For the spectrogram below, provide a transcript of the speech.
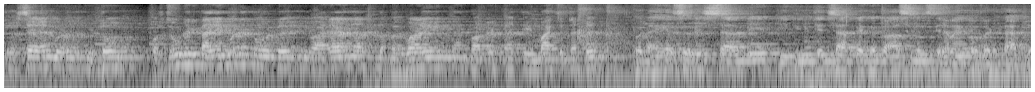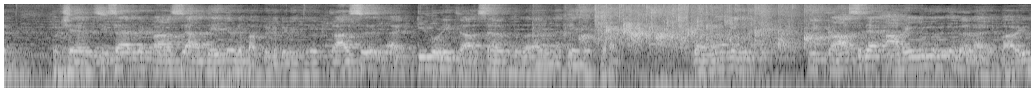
തീർച്ചയായും ഇവിടെ നിന്ന് കിട്ടും. കുറച്ചുകൂടി ടൈം എടുത്തുകൊണ്ട് ഈ വരാൻ നടക്കുന്ന പരിപാടിയിൽ ഞാൻ പങ്കെടുക്കാൻ തീരുമാനിച്ചിട്ടുണ്ട്. ഇപ്പോൾ ടൈഗർ ക്ലാസ്സിൽ സ്ഥിരമായി പങ്കെടുക്കാറുണ്ട്. പക്ഷേ ഋഷി സാറിന്റെ ക്ലാസ്സിൽ ആദ്യമായിട്ടാണ് പങ്കെടുക്കുന്നത്. ക്ലാസ് അടിപൊളി ക്ലാസ് ആണെന്നുള്ളതാണ് അദ്ദേഹത്തെ കാരണം ഈ ക്ലാസ്സിലെ അറിവ് എന്നതാണ് പറയും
